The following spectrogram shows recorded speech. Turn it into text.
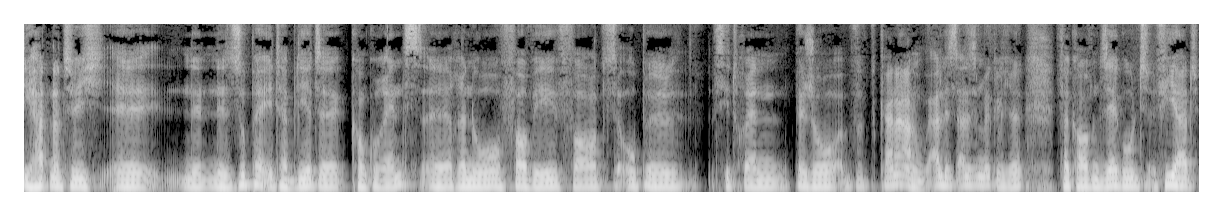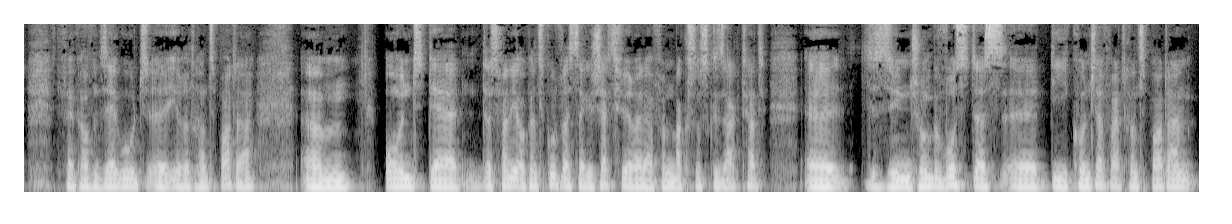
die hat natürlich eine äh, ne, ne super etablierte Konkurrenz. Äh, Renault, VW, Ford, Opel, Citroën, Peugeot, keine Ahnung, alles, alles Mögliche, verkaufen sehr gut, Fiat verkaufen sehr gut äh, ihre Transporter. Ähm, und der, das fand ich auch ganz gut, was der Geschäftsführer da von Maxus gesagt hat. Äh, das ist ihnen schon bewusst, dass äh, die Kundschaft bei Transportern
